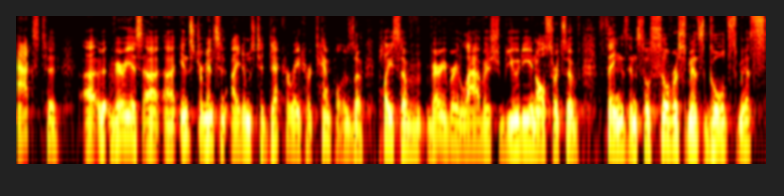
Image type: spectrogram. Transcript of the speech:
acts to uh, various uh, uh, instruments and items to decorate her temple. It was a place of very, very lavish beauty and all sorts of things. And so silversmiths, goldsmiths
